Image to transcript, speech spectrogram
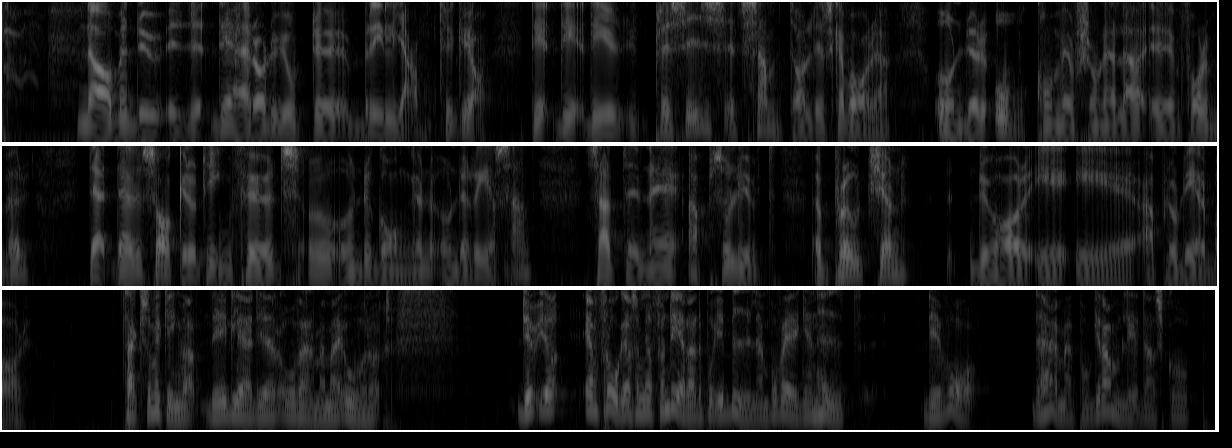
Nej, men du, det här har du gjort eh, briljant tycker jag. Det, det, det är precis ett samtal det ska vara under okonventionella eh, former. Där, där saker och ting föds under gången, under resan. Så att eh, nej, absolut approachen du har är, är applåderbar. Tack så mycket Ingvar. Det glädjer och värmer mig oerhört. Du, jag, en fråga som jag funderade på i bilen på vägen hit. Det var det här med programledarskap.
